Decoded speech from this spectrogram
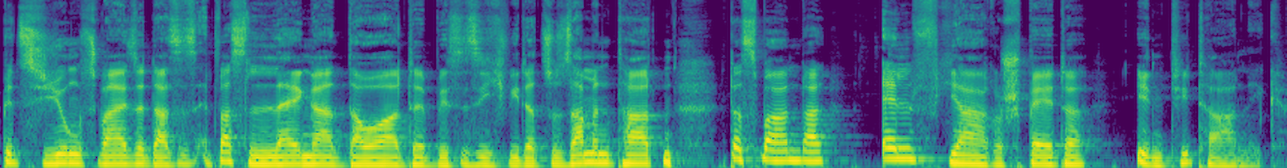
beziehungsweise dass es etwas länger dauerte, bis sie sich wieder zusammentaten. Das waren dann elf Jahre später in Titanic.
